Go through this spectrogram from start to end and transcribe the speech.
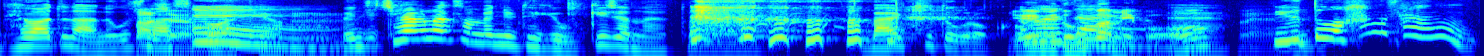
대화도 나누고 맞아요. 좋았을 것 네. 같아요. 왠지 최양락 선배님 되게 웃기잖아요. 또 말투도 그렇고. 맞아요. 호감이고. 네. 네. 그리고 또 항상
